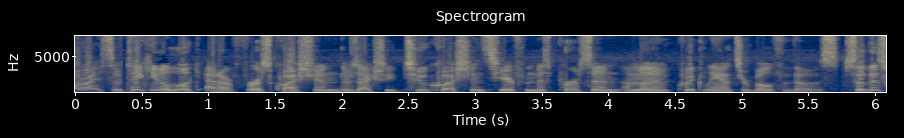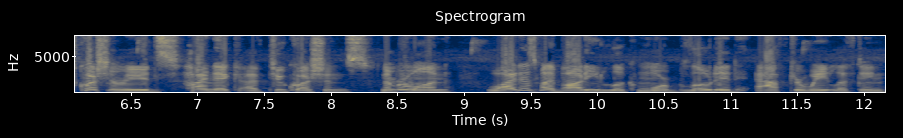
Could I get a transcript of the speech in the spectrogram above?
All right, so taking a look at our first question, there's actually two questions here from this person. I'm gonna quickly answer both of those. So this question reads, Hi Nick, I have two questions. Number one, why does my body look more bloated after weightlifting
